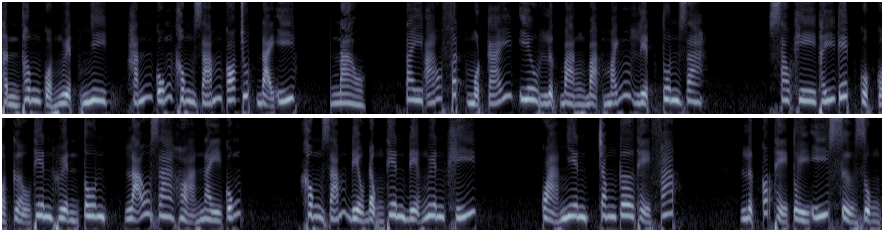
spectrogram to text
thần thông của Nguyệt Nhi, hắn cũng không dám có chút đại ý. Nào, tay áo phất một cái yêu lực bàng bạc mãnh liệt tuôn ra. Sau khi thấy kết cục của cửu thiên huyền tôn, lão gia hỏa này cũng không dám điều động thiên địa nguyên khí. Quả nhiên trong cơ thể Pháp, lực có thể tùy ý sử dụng,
